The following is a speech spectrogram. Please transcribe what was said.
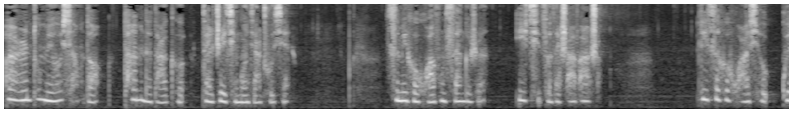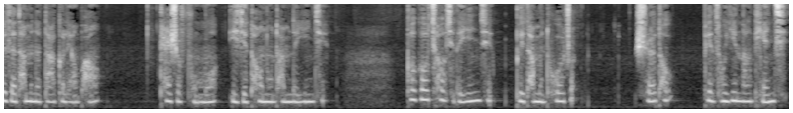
二人都没有想到他们的大哥在这情况下出现。思明和华凤三个人一起坐在沙发上，丽丝和华秀跪在他们的大哥两旁，开始抚摸以及套弄他们的阴茎。高高翘起的阴茎被他们拖着，舌头便从阴囊舔起，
